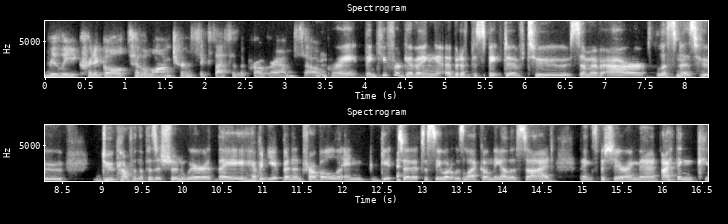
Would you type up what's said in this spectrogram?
really critical to the long-term success of the program so. Great. Thank you for giving a bit of perspective to some of our listeners who do come from the position where they haven't yet been in trouble and get to, to see what it was like on the other side thanks for sharing that i think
